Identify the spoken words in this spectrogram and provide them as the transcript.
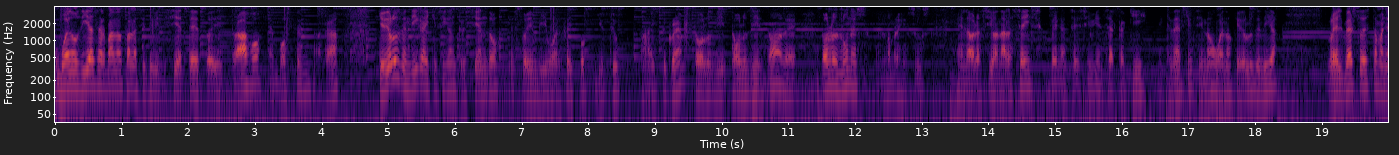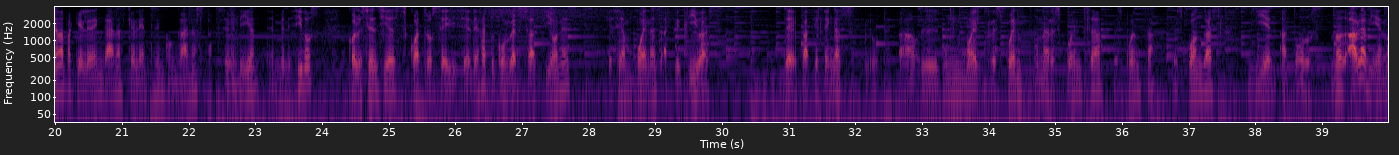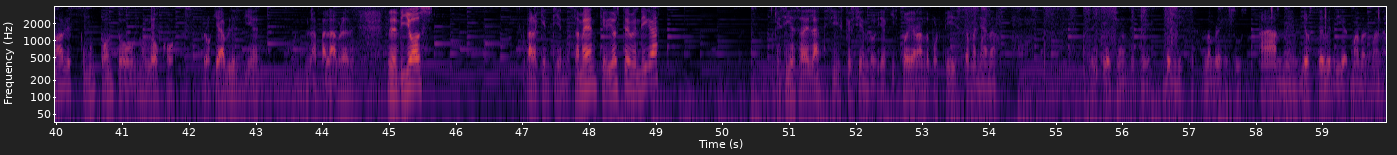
Buenos días hermanos, son las 7.27, estoy trabajo en Boston acá. Que Dios los bendiga y que sigan creciendo. Estoy en vivo en Facebook, YouTube, Instagram, todos los días, todos los días, no, de, todos los lunes, en nombre de Jesús. En la oración a las 6, vénganse si bien cerca aquí en Connecticut, si no, bueno, que Dios los bendiga. El verso de esta mañana para que le den ganas, que le entren con ganas, para que se bendigan, estén bendecidos. Colosenses 4.6 dice, deja tus conversaciones que sean buenas, activas, para que tengas un, una respuesta, respuesta, respondas bien a todos. No, habla bien, no hables como un tonto o uno loco, pero que hables bien con la palabra de, de Dios para que entiendas. Amén. Que Dios te bendiga. Que sigas adelante y sigues creciendo. Y aquí estoy orando por ti esta mañana inspiración que te bendiga. En nombre de Jesús. Amén. Dios te bendiga, hermano, hermana.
